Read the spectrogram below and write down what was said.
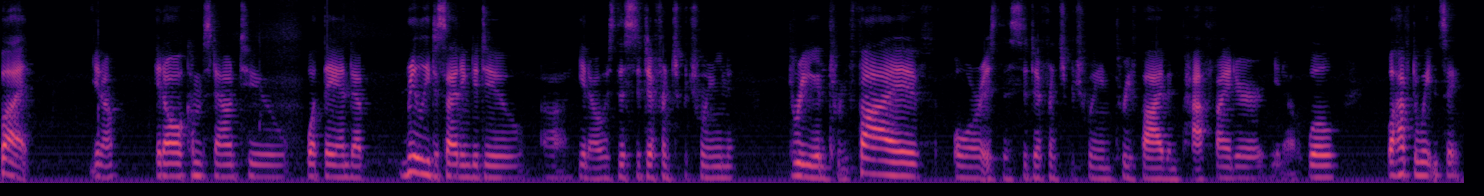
but you know it all comes down to what they end up really deciding to do uh, you know is this the difference between 3 and 3.5 or is this the difference between 3.5 and pathfinder you know we'll we'll have to wait and see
